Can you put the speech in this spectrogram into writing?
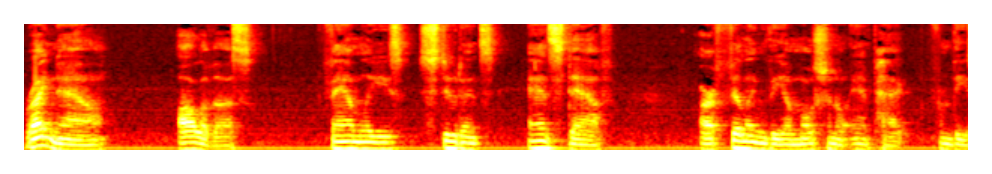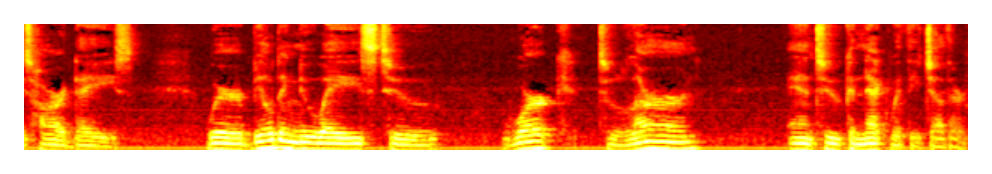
Right now, all of us, families, students, and staff, are feeling the emotional impact from these hard days. We're building new ways to work, to learn, and to connect with each other.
